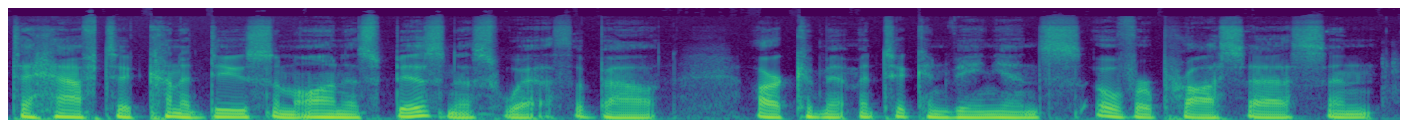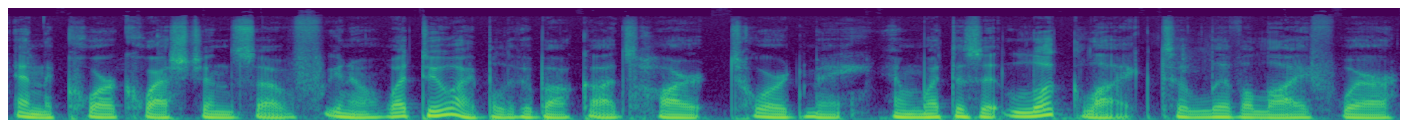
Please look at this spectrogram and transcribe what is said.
to have to kind of do some honest business with about our commitment to convenience over process and, and the core questions of, you know, what do I believe about God's heart toward me? And what does it look like to live a life where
